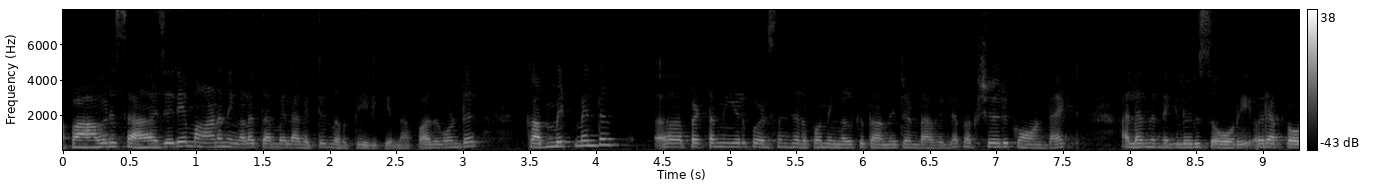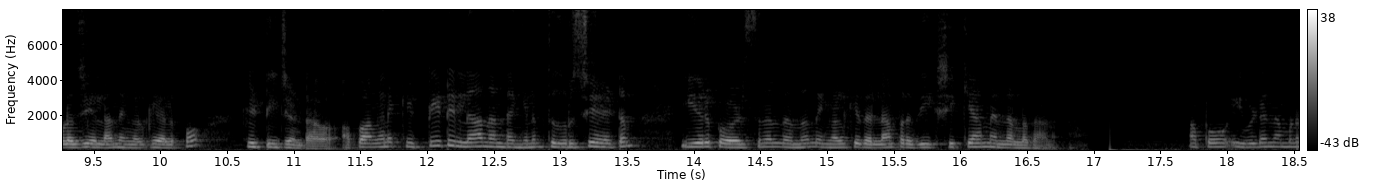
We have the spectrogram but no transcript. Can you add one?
അപ്പോൾ ആ ഒരു സാഹചര്യമാണ് നിങ്ങളെ തമ്മിൽ അകറ്റി നിർത്തിയിരിക്കുന്നത്. അപ്പോൾ അതുകൊണ്ട് കമ്മിറ്റ്മെന്റ് പെട്ടെന്ന് ഈ ഒരു പേഴ്സൺ ചിലപ്പോൾ നിങ്ങൾക്ക് തന്നിട്ടുണ്ടാവില്ല. പക്ഷേ ഒരു കോണ്ടാക്റ്റ് അല്ലെന്നുണ്ടെങ്കിൽ ഒരു സോറി ഒരു അപ്പോളജി എല്ലാം നിങ്ങൾക്ക് ചിലപ്പോൾ കിട്ടിയിട്ടുണ്ടാവും. അപ്പോൾ അങ്ങനെ കിട്ടിയിട്ടില്ല എന്നുണ്ടെങ്കിലും തീർച്ചയായിട്ടും ഈ ഒരു പേഴ്സണിൽ നിന്ന് നിങ്ങൾക്കിതെല്ലാം പ്രതീക്ഷിക്കാം എന്നുള്ളതാണ്. അപ്പോൾ ഇവിടെ നമ്മൾ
